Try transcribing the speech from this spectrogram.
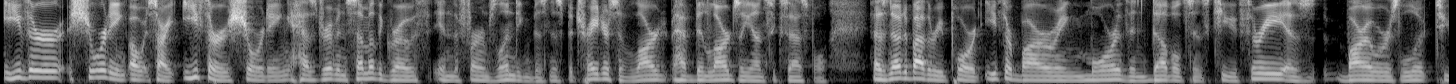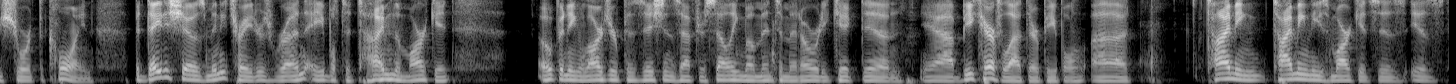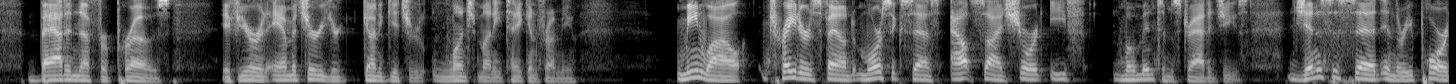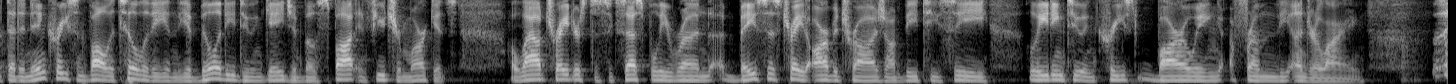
Either shorting, oh, sorry, Ether shorting has driven some of the growth in the firm's lending business, but traders have large have been largely unsuccessful. As noted by the report, Ether borrowing more than doubled since Q3 as borrowers looked to short the coin. But data shows many traders were unable to time the market opening larger positions after selling momentum had already kicked in. Yeah, be careful out there, people. Uh, timing timing these markets is is bad enough for pros. If you're an amateur, you're gonna get your lunch money taken from you. Meanwhile, traders found more success outside short ETH momentum strategies. Genesis said in the report that an increase in volatility and the ability to engage in both spot and future markets allowed traders to successfully run basis trade arbitrage on BTC, leading to increased borrowing from the underlying.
